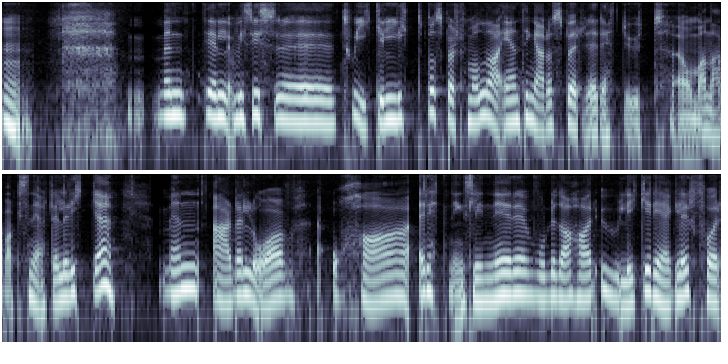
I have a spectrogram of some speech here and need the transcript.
Mm. Men til, hvis vi uh, tweaker litt på spørsmålet. Én ting er å spørre rett ut uh, om man er vaksinert eller ikke. Men er det lov å ha retningslinjer hvor du da har ulike regler for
